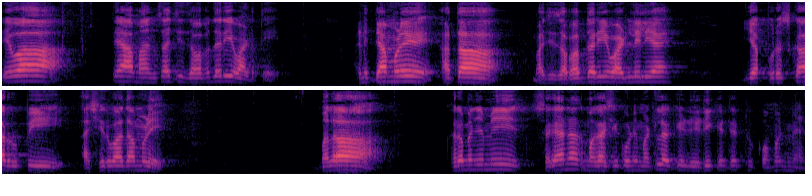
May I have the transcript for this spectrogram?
तेव्हा त्या माणसाची जबाबदारी वाढते. आणि त्यामुळे आता माझी जबाबदारी वाढलेली आहे. या पुरस्कार रूपी आशीर्वादामुळे मला खरं म्हणजे मी सगळ्यांनाच मगाशी कोणी म्हटलं की डेडिकेटेड टू कॉमन मॅन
